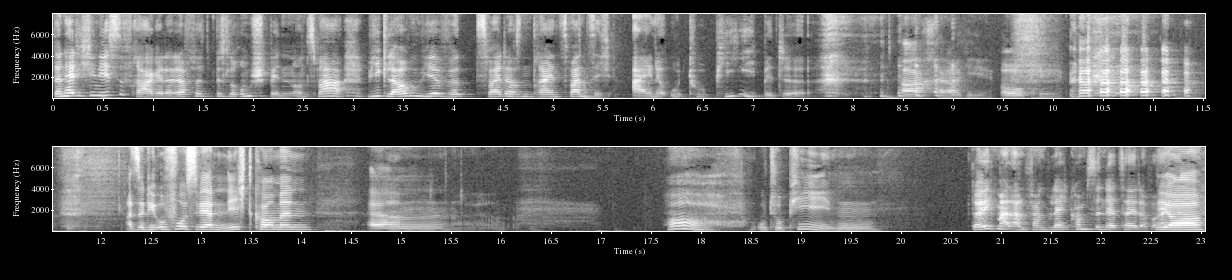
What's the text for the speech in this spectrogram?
Dann hätte ich die nächste Frage, da darf ich jetzt ein bisschen rumspinnen. Und zwar, wie glauben wir, wird 2023 eine Utopie, bitte? Ach, herrje. Okay. also die UFOs werden nicht kommen. Ähm, oh, Utopie. Hm. Soll ich mal anfangen? Vielleicht kommst du in der Zeit auf eine. Ja,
